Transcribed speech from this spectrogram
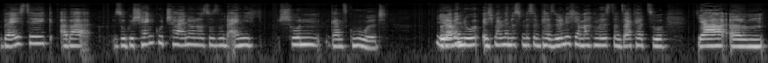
basic, aber so Geschenkgutscheine oder so sind eigentlich schon ganz gut. Ja. Oder wenn du, ich meine, wenn du es ein bisschen persönlicher machen willst, dann sag halt so, ja, ähm,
